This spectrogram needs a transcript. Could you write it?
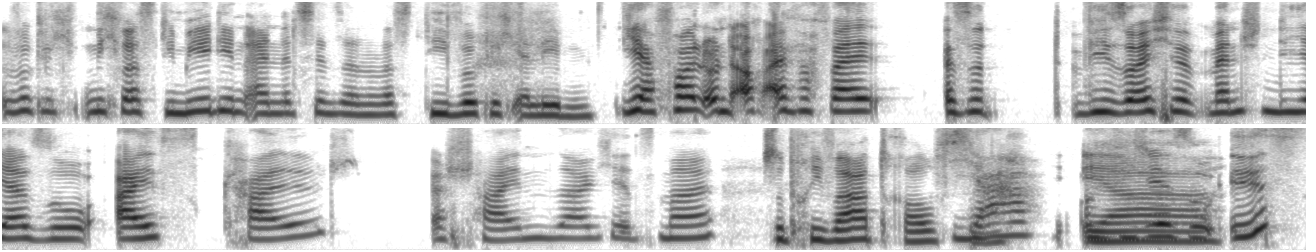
wirklich nicht, was die Medien einen erzählen, sondern was die wirklich erleben. Ja, voll. Und auch einfach, weil, also, wie solche Menschen, die ja so eiskalt erscheinen, sage ich jetzt mal. So privat drauf sind. Ja, und Ja. wie der so ist.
